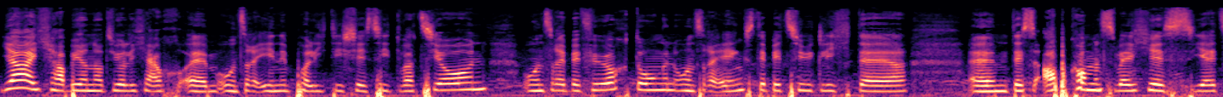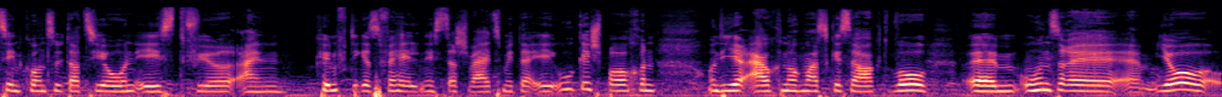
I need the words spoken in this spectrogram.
Ja, ich habe ja natürlich auch ähm, unsere innenpolitische Situation, unsere Befürchtungen, unsere Ängste bezüglich der, ähm, des Abkommens, welches jetzt in Konsultation ist für ein künftiges Verhältnis der Schweiz mit der EU gesprochen und ihr auch nochmals gesagt, wo ähm, unsere ähm, jo,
